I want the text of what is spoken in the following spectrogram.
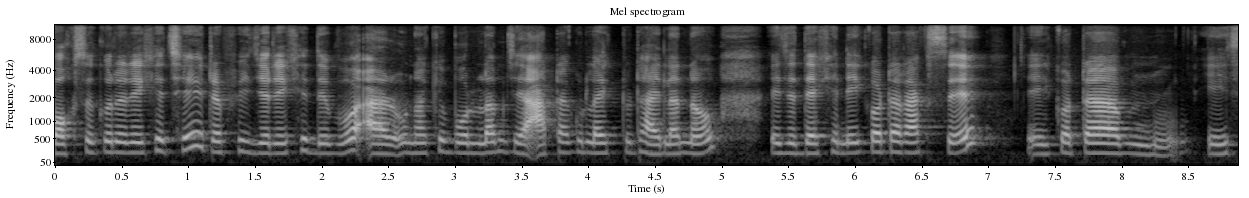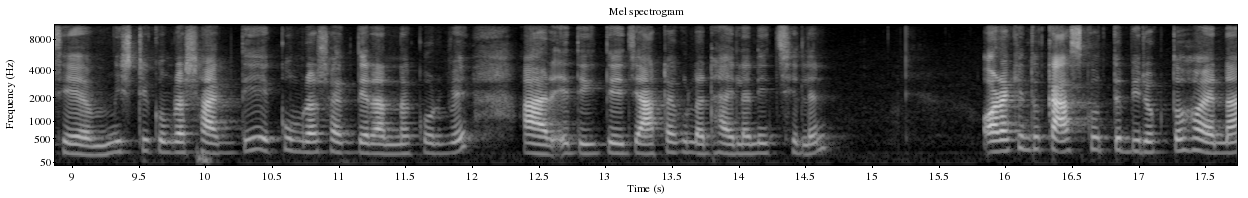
বক্সে করে রেখেছে, এটা ফ্রিজে রেখে দেব। আর ওনাকে বললাম যে, আটাগুলা একটু ঢাইলা নাও। এই যে দেখেন, এই কটা রাখছে। এই কটা এই সে, মিষ্টি কুমড়া শাক দিয়ে, কুমড়া শাক দিয়ে রান্না করবে। আর এদিক দিয়ে যে আটাগুলা ঢাইলা নিচ্ছিলেন ওরা কিন্তু কাজ করতে বিরক্ত হয় না,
